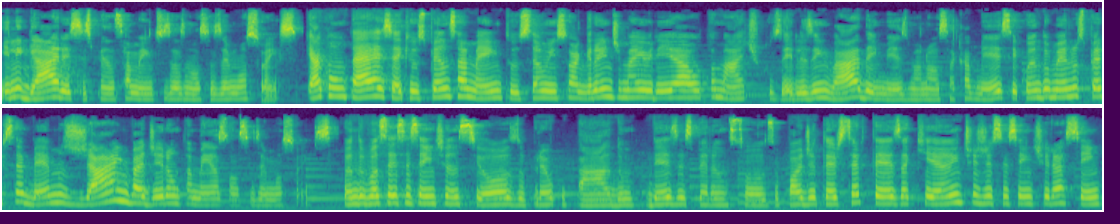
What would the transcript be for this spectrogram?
e ligar esses pensamentos às nossas emoções. O que acontece é que os pensamentos são, em sua grande maioria, automáticos. Eles invadem mesmo a nossa cabeça e, quando menos percebemos, já invadiram também as nossas emoções. Quando você se sente ansioso, preocupado, desesperançoso, pode ter certeza que antes de se sentir assim,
